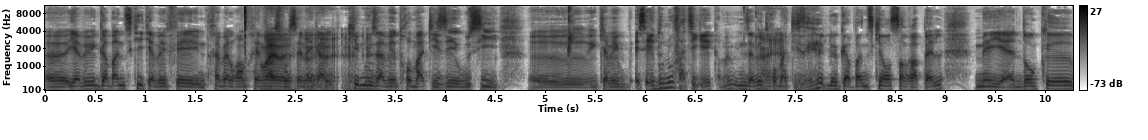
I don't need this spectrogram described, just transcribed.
il y avait eu Gabanski qui avait fait une très belle rentrée face au Sénégal, qui nous avait traumatisé aussi. Euh, euh, qui avait essayé de nous fatiguer quand même. Il nous avait traumatisé, le Gabanski, on s'en rappelle. Mais donc, euh,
